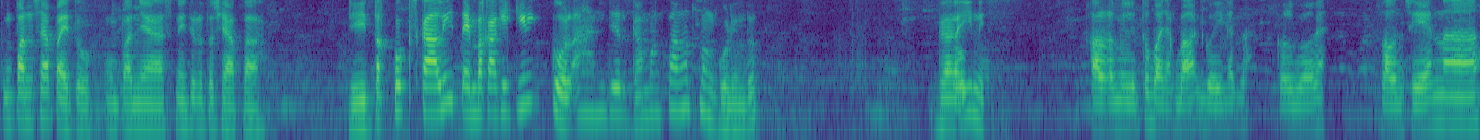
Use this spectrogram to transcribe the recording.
umpan siapa itu? Umpannya Sneijder atau siapa? Ditekuk sekali tembak kaki kiri gol. Anjir gampang banget emang golin tuh. Gak Oh. ini. Kalau Mil itu banyak banget gue inget lah gol-golnya. Lawan Siena,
